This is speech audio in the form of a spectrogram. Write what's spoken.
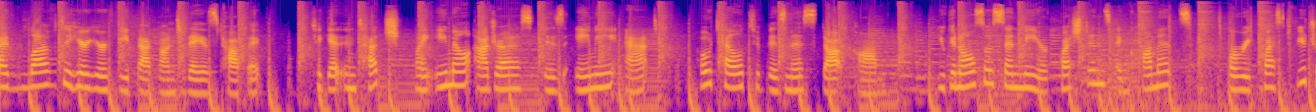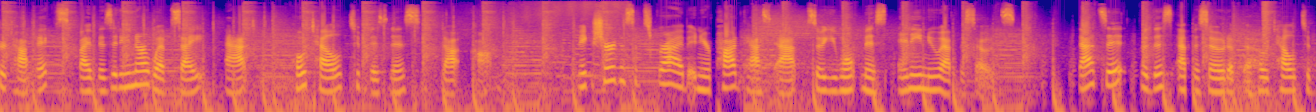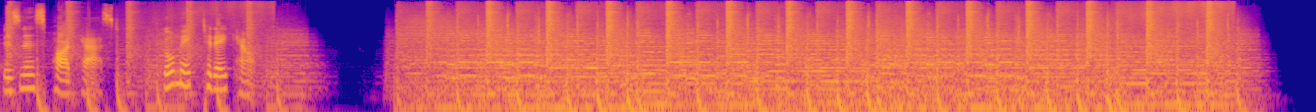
I'd love to hear your feedback on today's topic. To get in touch, my email address is amy at hoteltobusiness.com. You can also send me your questions and comments or request future topics by visiting our website at hoteltobusiness.com. Make sure to subscribe in your podcast app so you won't miss any new episodes. That's it for this episode of the Hotel to Business podcast. Go make today count.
